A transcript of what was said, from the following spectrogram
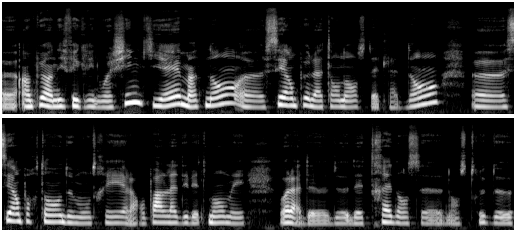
euh, un peu un effet greenwashing qui est maintenant, euh, c'est un peu la tendance d'être là-dedans. Euh, c'est important de montrer. Alors, on parle là des vêtements, mais voilà, d'être de, très dans ce, dans ce truc de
